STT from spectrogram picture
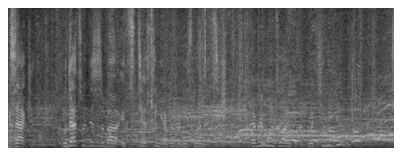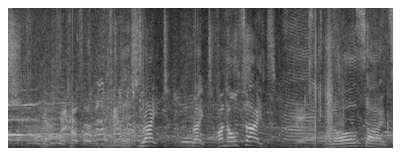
Exactly. Well, that's what this is about. It's testing everybody's limits. Everyone's like, what should we do? Yeah. How far are we take this? Right, right. On all sides. Yeah. On all sides.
